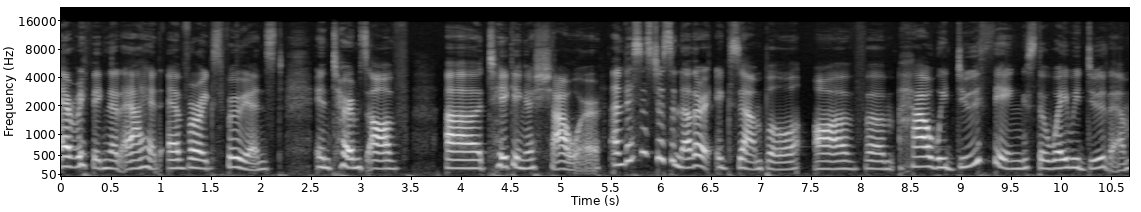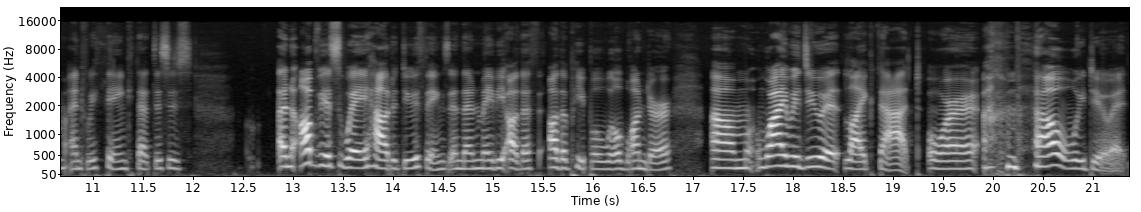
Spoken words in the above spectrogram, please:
everything that I had ever experienced in terms of uh, taking a shower. And this is just another example of um, how we do things the way we do them. And we think that this is an obvious way how to do things and then maybe other th- other people will wonder um, why we do it like that or um, how we do it.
